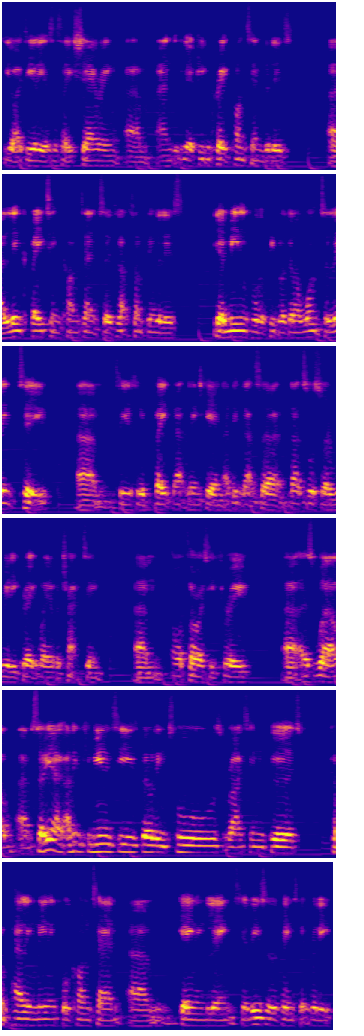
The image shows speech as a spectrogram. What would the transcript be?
you know, ideally, as I say, sharing and you know, if you can create content that is uh, link baiting content, so it's not something that is you know, meaningful that people are going to want to link to, um, so you sort of bait that link in. I think that's a that's also a really great way of attracting um, authority through uh, as well. Um, so yeah, I think communities, building tools, writing good, compelling, meaningful content, um, gaining links. You know, these are the things that really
